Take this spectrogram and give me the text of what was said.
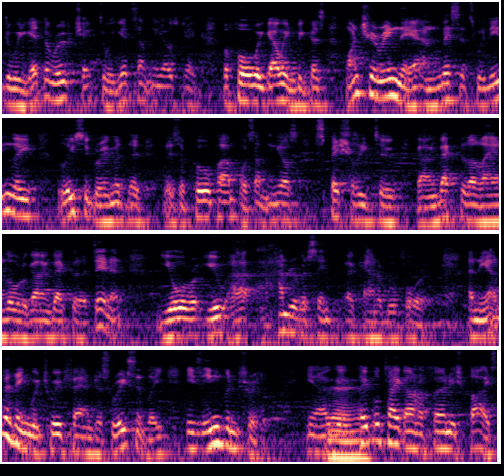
do we get the roof checked? Do we get something else checked before we go in? Because once you're in there, unless it's within the lease agreement that there's a pool pump or something else, specially to going back to the landlord or going back to the tenant, you're you are 100% accountable for it. And the other thing which we've found just recently is inventory. You know, Yeah, yeah. people take on a furnished place.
